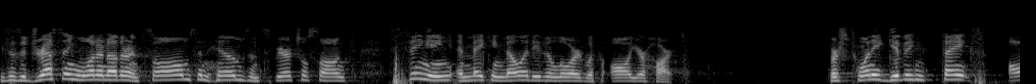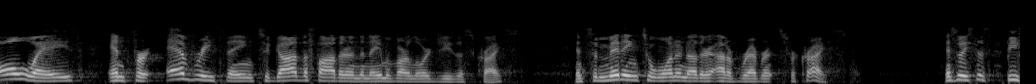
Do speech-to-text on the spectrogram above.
He says, Addressing one another in psalms and hymns and spiritual songs, singing and making melody to the Lord with all your heart. Verse 20, giving thanks always and for everything to God the Father in the name of our Lord Jesus Christ, and submitting to one another out of reverence for Christ. And so he says, be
